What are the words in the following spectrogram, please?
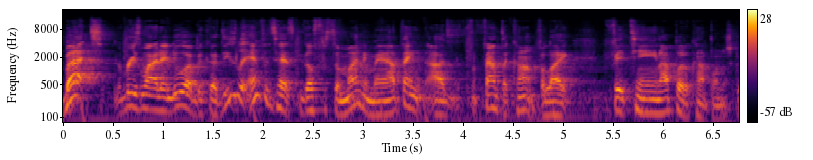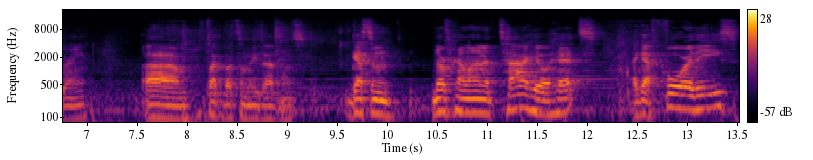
But the reason why I didn't do it because these little infant hats can go for some money, man. I think I found the comp for like 15. I put a comp on the screen. Um, talk about some of these other ones. Got some North Carolina Tar Heel hats. I got four of these.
